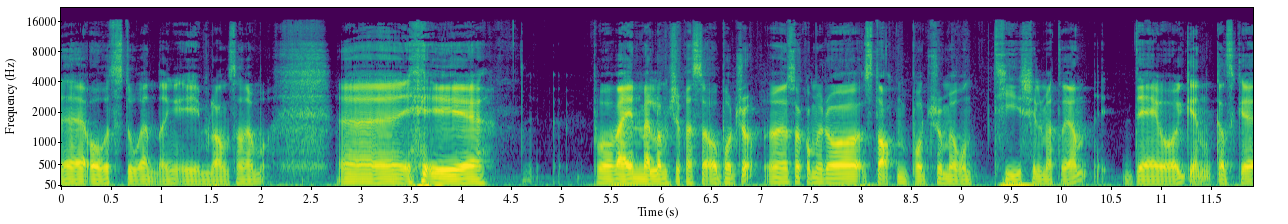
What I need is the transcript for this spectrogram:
Det er årets store endring i Milan San Remo. Eh, i, på veien mellom Cipressa og Poggio eh, så kommer da starten på Poggio med rundt 10 km igjen. Det er òg en ganske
